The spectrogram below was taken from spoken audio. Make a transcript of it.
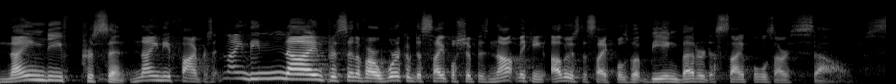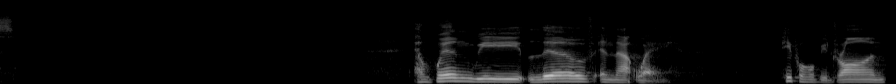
90%, 95%, 99% of our work of discipleship is not making others disciples, but being better disciples ourselves. And when we live in that way, people will be drawn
